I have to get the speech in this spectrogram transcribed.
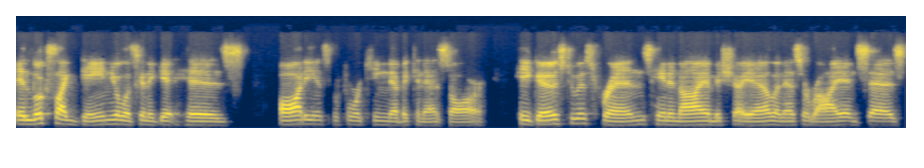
it looks like Daniel is going to get his audience before King Nebuchadnezzar. He goes to his friends, Hananiah, Mishael, and Azariah, and says,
